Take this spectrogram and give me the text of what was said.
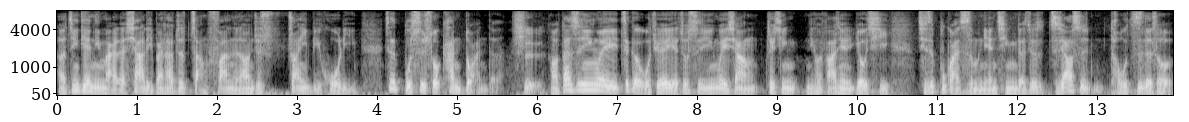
呃，今天你买了，下礼拜它就涨翻了，然后你就赚一笔获利。这不是说看短的，是啊。但是因为这个，我觉得也就是因为像最近你会发现，尤其其实不管是什么年轻的，就是只要是投资的时候。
